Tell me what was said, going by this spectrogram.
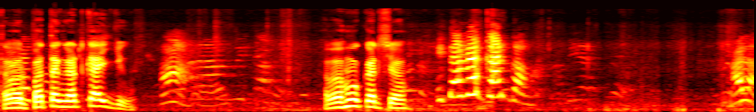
તમારું પતંગ અટકાઈ ગયું? હવે શું કરશો ઈ તમે કર દો હાલો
